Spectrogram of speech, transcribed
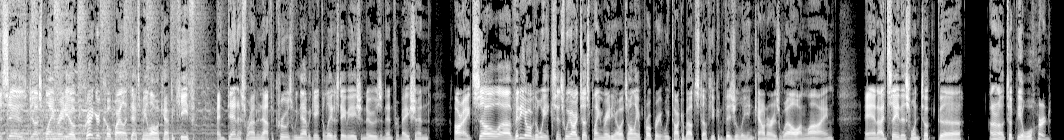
This is Just Plane Radio. Greg, your co-pilot. That's me, along with Captain Keith and Dennis, rounding out the cruise. We navigate the latest aviation news and information. All right, so uh, video of the week. Since we are Just Plane Radio, it's only appropriate we talk about stuff you can visually encounter as well online. And I'd say this one took, uh, I don't know, took the award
